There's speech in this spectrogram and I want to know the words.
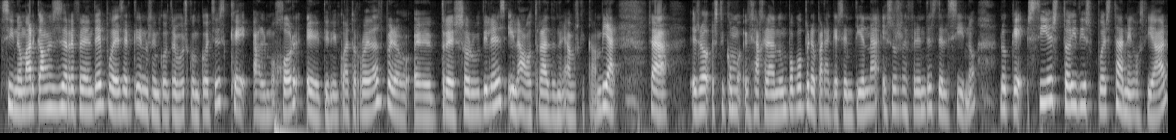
si no marcamos ese referente, puede ser que nos encontremos con coches que a lo mejor tienen cuatro ruedas, pero tres son útiles y la otra tendríamos que cambiar. O sea, eso estoy como exagerando un poco, pero para que se entienda esos referentes del sí, ¿no? Lo que sí estoy dispuesta a negociar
